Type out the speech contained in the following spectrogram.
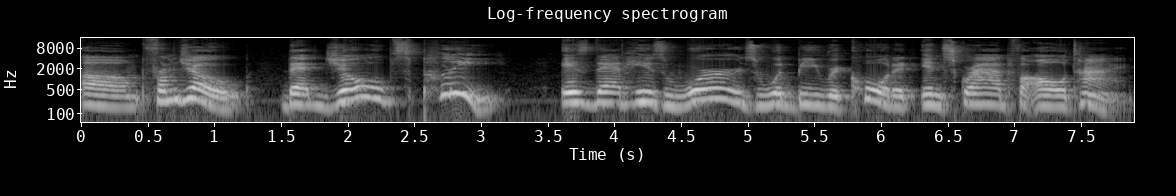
um, from Job, that Job's plea is that his words would be recorded, inscribed for all time.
